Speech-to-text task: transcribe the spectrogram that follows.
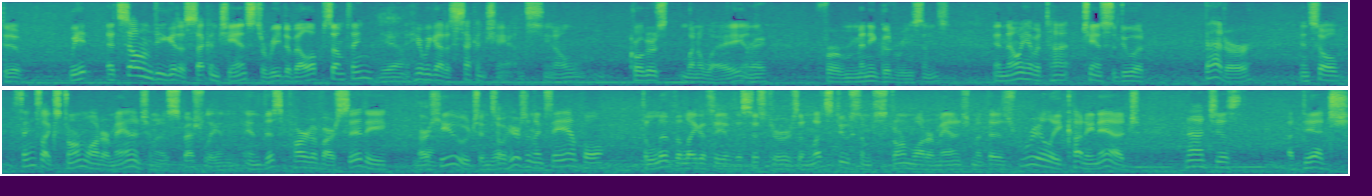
to. We it's seldom do you get a second chance to redevelop something. Yeah. And here we got a second chance. You know, Kroger's went away, and Right. for many good reasons, and now we have a ti chance to do it better. And so things like stormwater management, especially in, in this part of our city, are Yeah. huge. And so here's an example to live the legacy of the sisters, and let's do some stormwater management that is really cutting edge, not just a ditch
